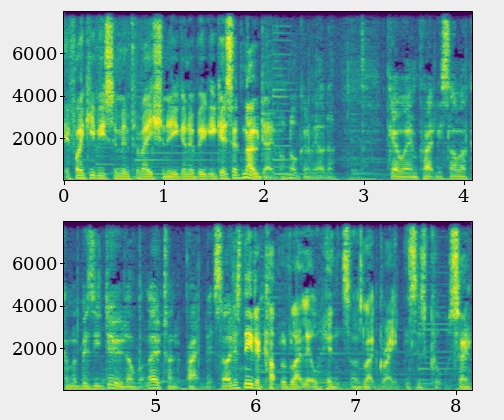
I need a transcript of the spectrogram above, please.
if I give you some information, are you going to be, he said, no, Dave, I'm not going to be able to go away and practice. I'm like, I'm a busy dude. I've got no time to practice. So I just need a couple of like little hints. I was like, great, this is cool. So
